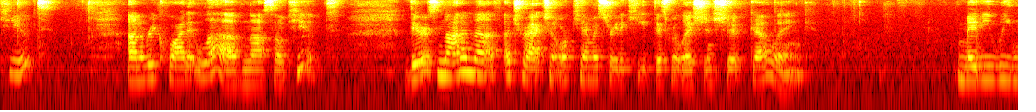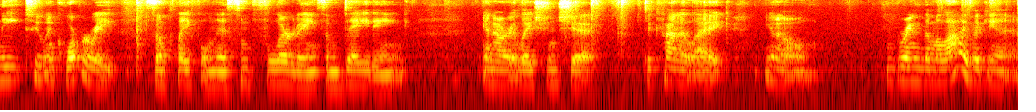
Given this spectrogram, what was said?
Cute. Unrequited love, not so cute. There's not enough attraction or chemistry to keep this relationship going maybe we need to incorporate some playfulness, some flirting, some dating in our relationship to kind of like, you know, bring them alive again.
